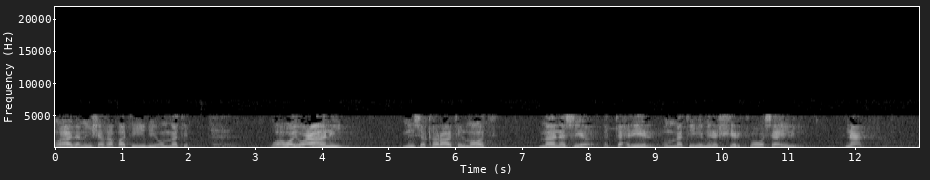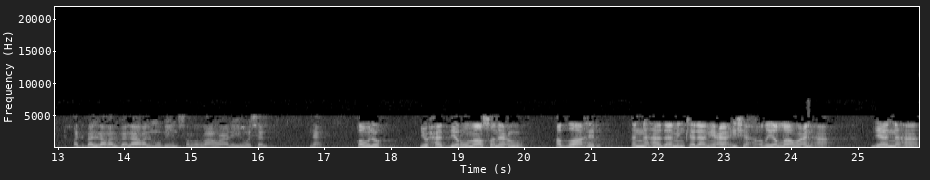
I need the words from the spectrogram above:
وهذا من شفقته بأمته وهو يعاني من سكرات الموت ما نسي التحذير أمته من الشرك ووسائله. نعم. قد بلغ البلاغ المبين صلى الله عليه وسلم. نعم. قوله يحذر ما صنعوا الظاهر أن هذا من كلام عائشة رضي الله عنها لأنها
